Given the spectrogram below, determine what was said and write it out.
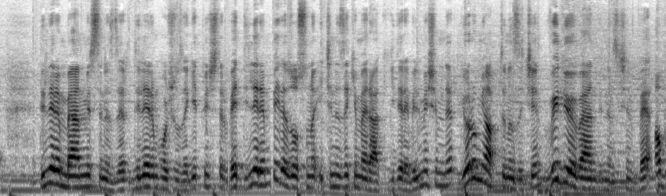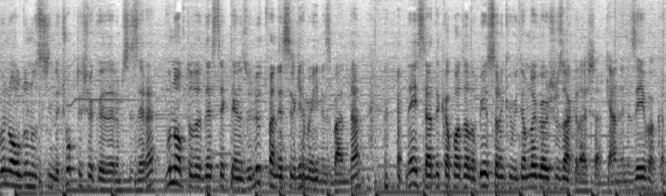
Dilerim beğenmişsinizdir, dilerim hoşunuza gitmiştir ve dilerim biraz olsun içinizdeki merakı giderebilmişimdir. Yorum yaptığınız için, videoyu beğendiğiniz için ve abone olduğunuz için de çok teşekkür ederim sizlere. Bu noktada desteklerinizi lütfen esirgemeyiniz benden. Neyse hadi kapatalım. Bir sonraki videomda görüşürüz arkadaşlar. Kendinize iyi bakın.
